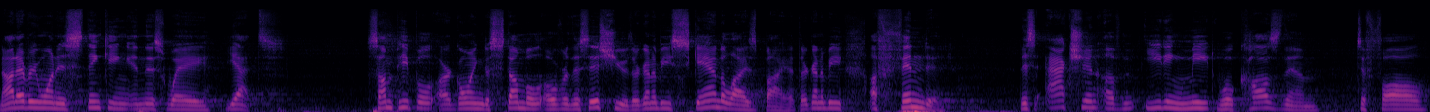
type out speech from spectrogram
Not everyone is thinking in this way yet. Some people are going to stumble over this issue. They're going to be scandalized by it. They're going to be offended. This action of eating meat will cause them to fall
